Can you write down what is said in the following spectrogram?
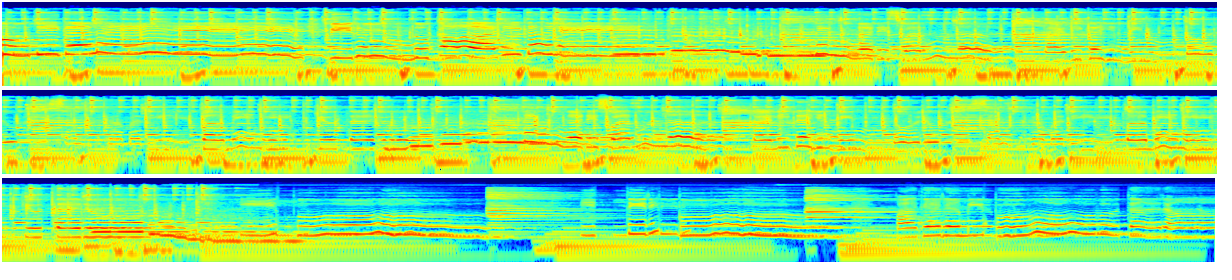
വിരുന്നുകാരികളെ നിങ്ങളുടെ സ്വർണ സംഗമദീപമെനിക്കു തരൂ. ഈ പൂ ഇത്തിരി പൂ പകരമി പൂവു തരാം.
